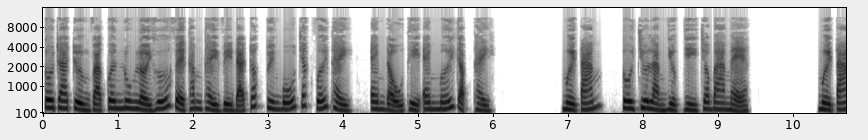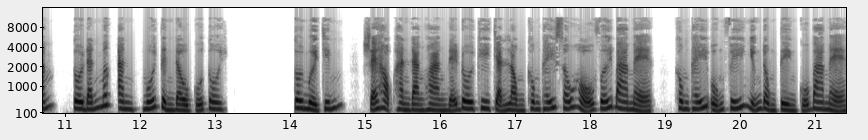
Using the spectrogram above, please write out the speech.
tôi ra trường và quên luôn lời hứa về thăm thầy vì đã trót tuyên bố chắc với thầy, em đậu thì em mới gặp thầy. 18, tôi chưa làm dược gì cho ba mẹ. 18, tôi đánh mất anh, mối tình đầu của tôi. Tôi 19, sẽ học hành đàng hoàng để đôi khi chạnh lòng không thấy xấu hổ với ba mẹ, không thấy uổng phí những đồng tiền của ba mẹ.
